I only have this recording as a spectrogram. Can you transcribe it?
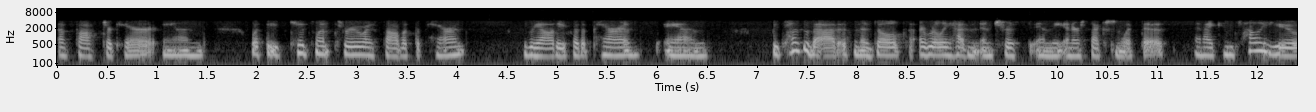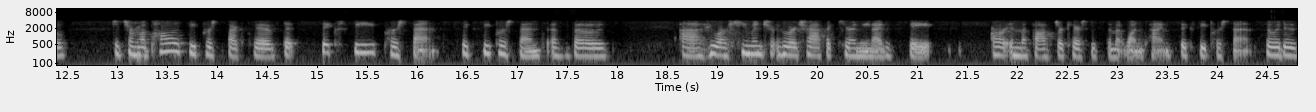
of foster care and what these kids went through. I saw what the parents reality for the parents. And because of that, as an adult, I really had an interest in the intersection with this. And I can tell you, just from a policy perspective, that 60%, 60% of those uh, who are human tra- who are trafficked here in the United States are in the foster care system at one time, 60%. So it is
